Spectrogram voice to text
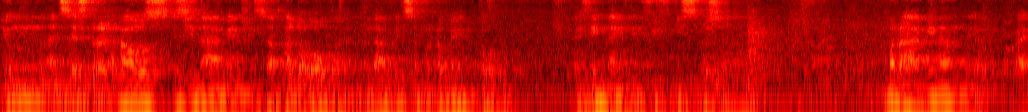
Yung ancestral house kasi namin sa Caloocan, malapit sa monumento, I think 1950s pa siya. Marami ng, uh,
